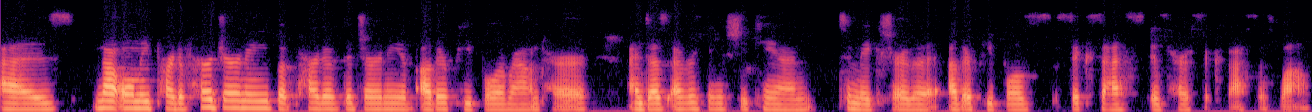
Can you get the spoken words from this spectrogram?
as not only part of her journey, but part of the journey of other people around her and does everything she can to make sure that other people's success is her success as well.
